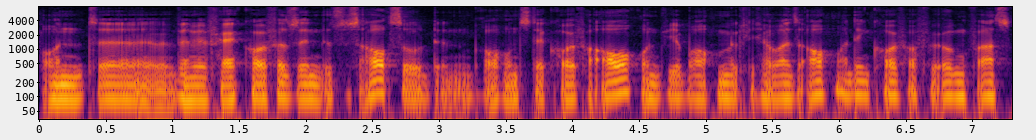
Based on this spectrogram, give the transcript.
Und äh, wenn wir Verkäufer sind, ist es auch so, dann braucht uns der Käufer auch und wir brauchen möglicherweise auch mal den Käufer für irgendwas.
